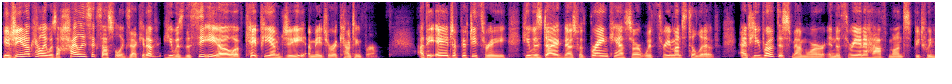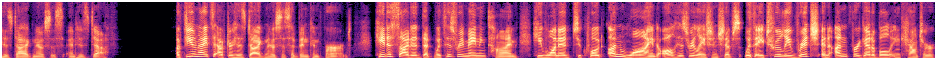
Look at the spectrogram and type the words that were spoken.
Eugene O'Kelly was a highly successful executive. He was the CEO of KPMG, a major accounting firm. At the age of 53, he was diagnosed with brain cancer with three months to live, and he wrote this memoir in the three and a half months between his diagnosis and his death. A few nights after his diagnosis had been confirmed, he decided that with his remaining time, he wanted to, quote, unwind all his relationships with a truly rich and unforgettable encounter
